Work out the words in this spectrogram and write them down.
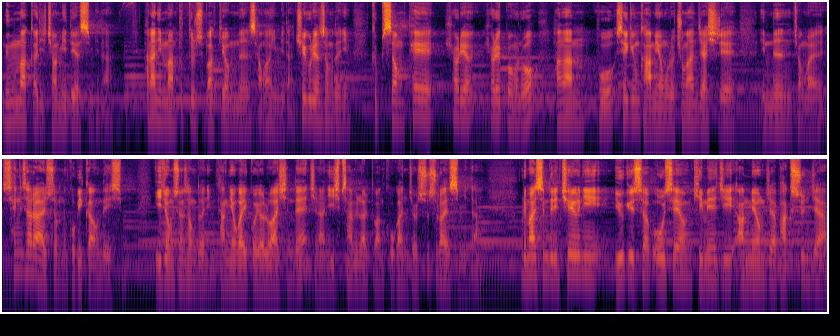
늑막까지 점이 되었습니다. 하나님만 붙들 수밖에 없는 상황입니다. 최구련 성도님 급성 폐 혈액 혈액병으로 항암 후 세균 감염으로 중환자실에 있는 정말 생사를 알 수 없는 고비 가운데 있습니다. 이종순 성도님 당뇨가 있고 연로하신데 지난 23일 날 또한 고관절 수술하였습니다. 우리 말씀드린 최은희, 유규섭, 오세영, 김혜지, 안명자, 박순자,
